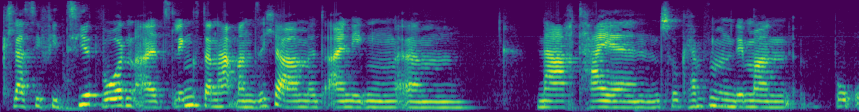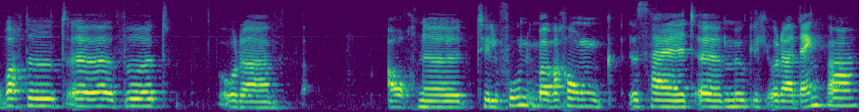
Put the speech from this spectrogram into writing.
klassifiziert wurden als links, dann hat man sicher mit einigen ähm, Nachteilen zu kämpfen, indem man beobachtet äh, wird oder auch eine Telefonüberwachung ist halt äh, möglich oder denkbar.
